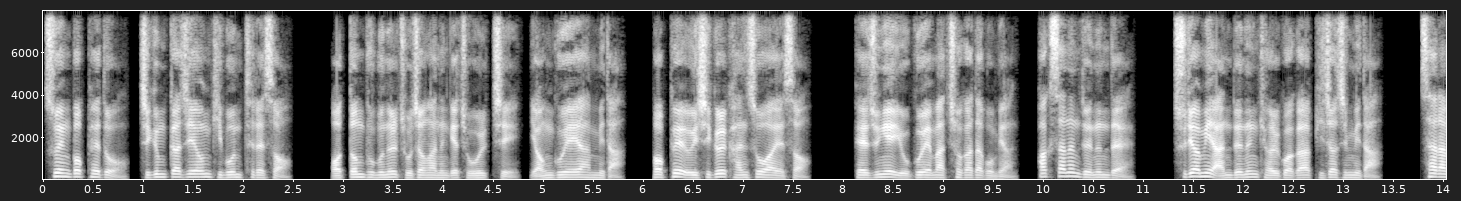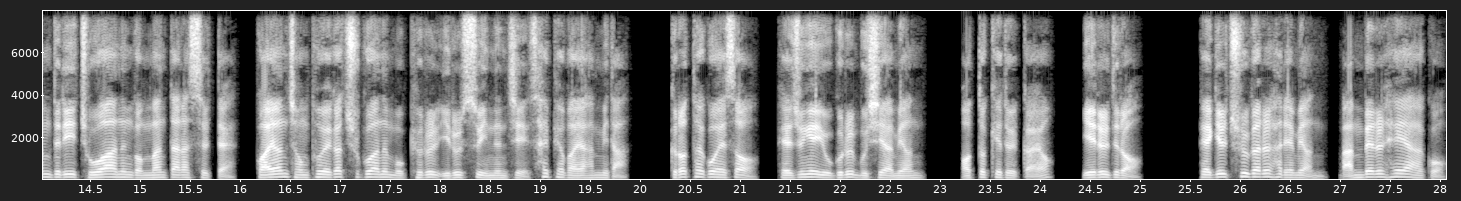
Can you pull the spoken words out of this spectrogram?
수행법회도 지금까지 해온 기본 틀에서 어떤 부분을 조정하는 게 좋을지 연구해야 합니다. 법회 의식을 간소화해서 대중의 요구에 맞춰 가다 보면 확산은 되는데 수렴이 안 되는 결과가 빚어집니다. 사람들이 좋아하는 것만 따랐을 때 과연 정토회가 추구하는 목표를 이룰 수 있는지 살펴봐야 합니다. 그렇다고 해서 대중의 요구를 무시하면 어떻게 될까요? 예를 들어 100일 출가를 하려면 만배를 해야 하고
